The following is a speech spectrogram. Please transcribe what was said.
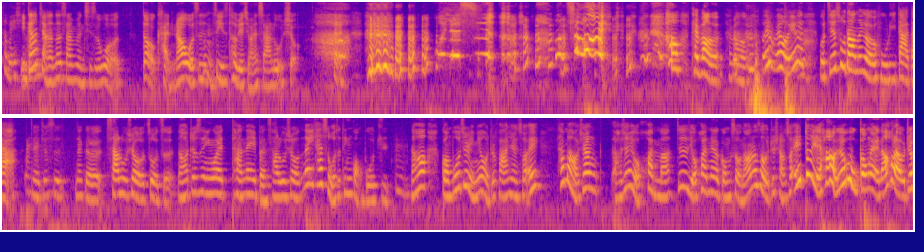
特别喜欢你刚刚讲的那三本，其实我都有看，然后我是嗯自己是特别喜欢《杀戮秀》。好，太棒了，太棒了！因为没有，因为我接触到那个狐狸大大，对，就是那个《杀戮秀》的作者，然后就是因为他那一本《杀戮秀》，那一开始我是听广播剧，然后广播剧里面我就发现说，哎、他们好像好像有换吗？就是有换那个攻受，然后那时候我就想说，哎、对耶，他好像护工哎，然后后来我就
